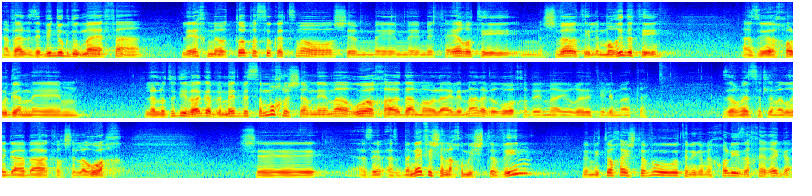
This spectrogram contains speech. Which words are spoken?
אבל זה בדיוק דוגמה יפה לאיך מאותו פסוק עצמו שמתאר אותי, משווה אותי, מוריד אותי, אז הוא יכול גם אה, להעלות אותי, ואגב, באמת בסמוך לשם נאמר, רוח האדם העולה היא למעלה ורוח הבהמה יורדת היא למטה. זה רומז קצת למדרגה הבאה כבר של הרוח. ש... אז, אז בנפש אנחנו משתווים, ומתוך ההשתוות אני גם יכול להיזכר, רגע,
